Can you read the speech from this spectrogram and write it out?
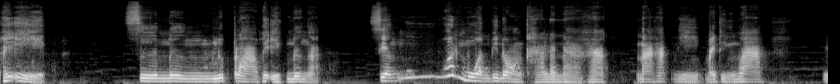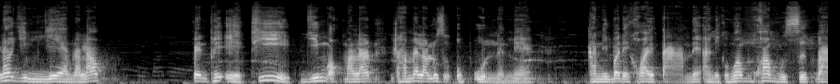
พระเอกซื้อหนึ่งหรือเปล่าพระเอกหนึ่งอะเสียงม้วนมวนพี่น้องคาละนาฮักนาฮักนี่หมายถึงว่าเรายิ้มแย้มแล้วเราเป็นพระเอกที่ยิ้มออกมาแล้วทำให้เรารู้สึกอบอุ่นนะแม อันนี้ไม่ได้คอยตามเนี่ยอันนี้ก็ว่าความรู้สึกว่า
